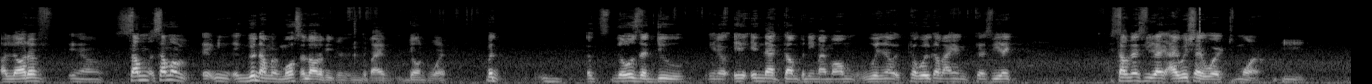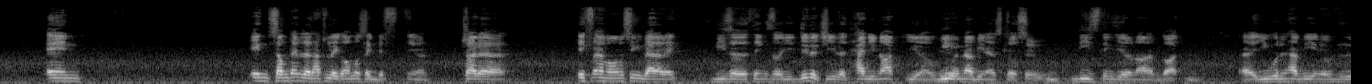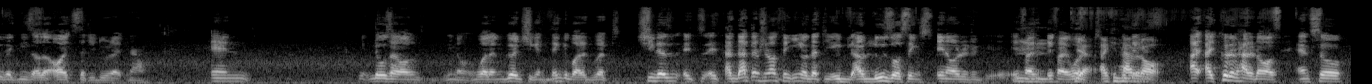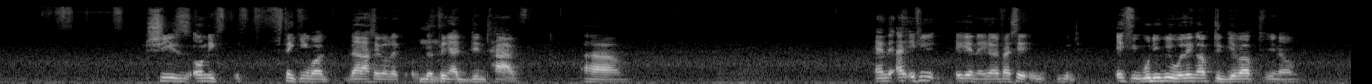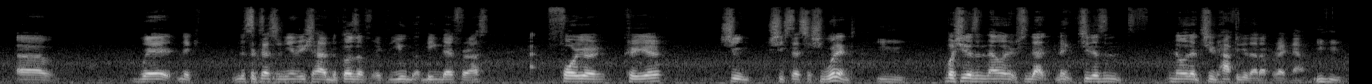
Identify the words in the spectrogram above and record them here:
a lot of you know some some of I mean a good number most a lot of people in Dubai don't work, but it's those that do you know in, in that company, my mom will know, will come back and because we like sometimes we like I wish I worked more, and and sometimes I'd have to like almost like def, you know try to if I'm almost feeling bad, I'm like these are the things that you did achieve that had you not, you know, we would not have been as closer. These things you would not have gotten. Uh, you wouldn't have been able to do like these other arts that you do right now. And those are all, you know, well and good. She can think about it, but she doesn't. It's, it, at that time, she's not thinking of that. You, I would lose those things in order to if I if I worked. Yeah, I can have it all. I, I could have had it all, and so she's only f- thinking about that aspect of like the thing I didn't have. Um, and if you again, if I say, would- if you, would you be willing up to give up, you know, uh, where like the success that Risha had because of like you being there for us for your career? She she says that she wouldn't, but she doesn't know she, that like she doesn't know that she'd have to give that up right now.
